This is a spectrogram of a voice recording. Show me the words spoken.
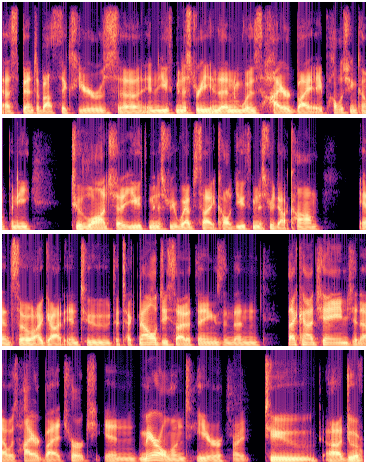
I spent about six years uh, in youth ministry, and then was hired by a publishing company to launch a youth ministry website called youthministry.com. And so I got into the technology side of things, and then that kind of changed. And I was hired by a church in Maryland here right to uh, do a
